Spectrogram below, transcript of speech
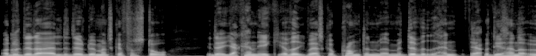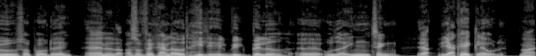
Og det er det, der er, det, er det, man skal forstå. Jeg kan ikke, jeg ved ikke, hvad jeg skal prompte den med, men det ved han, ja. fordi han har øvet sig på det. Ikke? Ja, netop. Og så fik han lavet et helt, helt vildt billede øh, ud af ingenting. Ja. Jeg kan ikke lave det. Nej,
